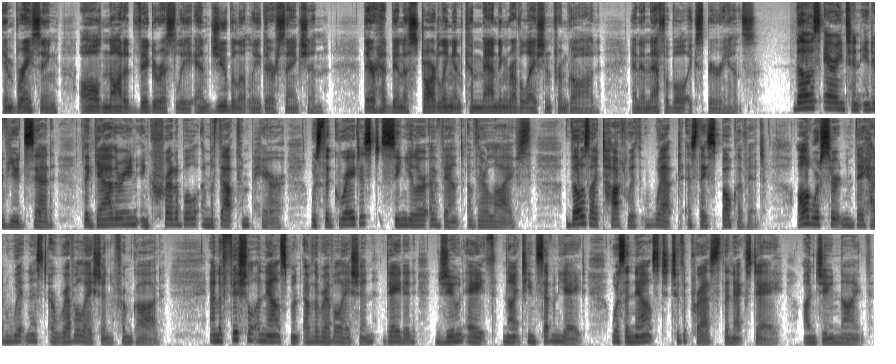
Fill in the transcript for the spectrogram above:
Embracing, all nodded vigorously and jubilantly their sanction. There had been a startling and commanding revelation from God, an ineffable experience. Those Arrington interviewed said, The gathering, incredible and without compare, was the greatest singular event of their lives. Those I talked with wept as they spoke of it. All were certain they had witnessed a revelation from God. An official announcement of the revelation, dated June 8, 1978, was announced to the press the next day, on June 9th.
